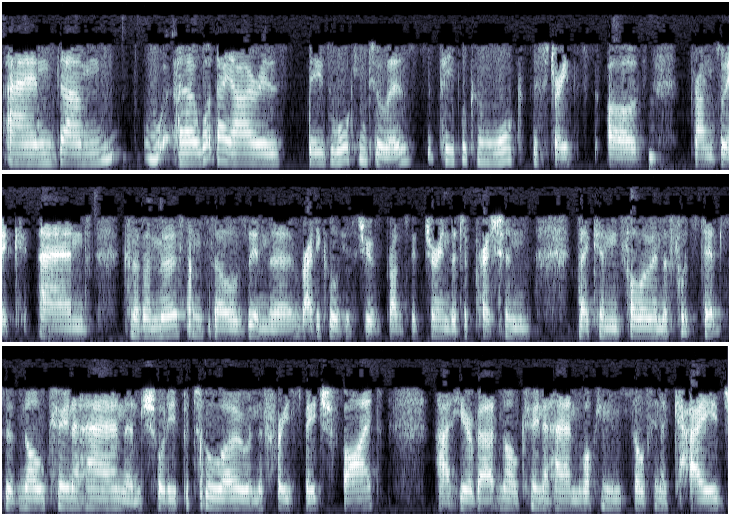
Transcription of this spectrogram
And um, w- uh, what they are is these walking tours. People can walk the streets of Brunswick and kind of immerse themselves in the radical history of Brunswick during the Depression. They can follow in the footsteps of Noel Counihan and Shorty Petullo and the free speech fight. Uh, hear about Noel Counihan locking himself in a cage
